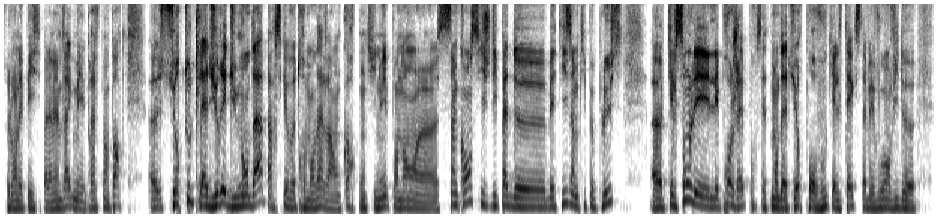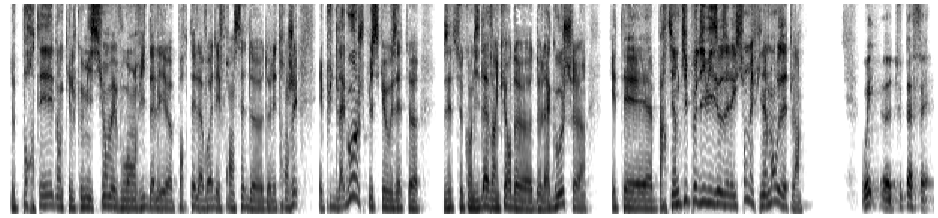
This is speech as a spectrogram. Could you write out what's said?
selon les pays c'est pas la même vague, mais bref, peu importe. Euh, sur toute la durée du mandat, parce que votre mandat va encore continuer pendant euh, cinq ans, si je dis pas de bêtises, un petit peu plus. Euh, quels sont les, les, projets pour cette mandature? Pour vous Quel texte avez-vous envie de, de, porter Dans quelle commission avez-vous envie d'aller porter la voix des Français de, de l'étranger? Et puis de la gauche, puisque vous êtes vous êtes ce candidat vainqueur de, de la gauche qui était parti un petit peu divisé aux élections, mais finalement vous êtes là. Oui, euh, tout à fait.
